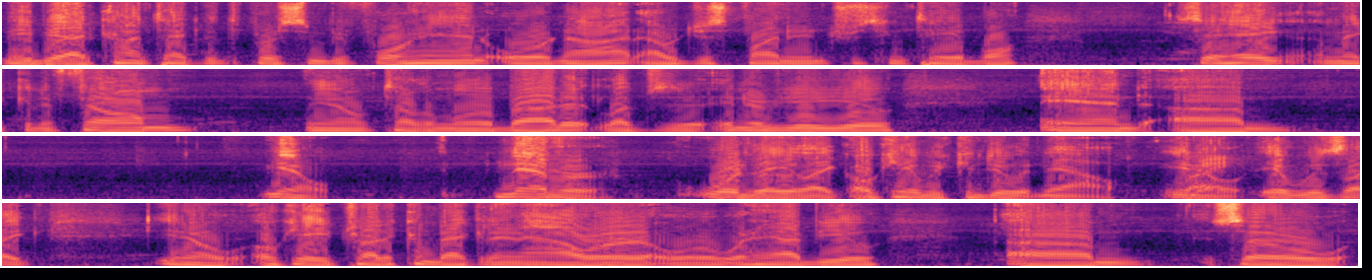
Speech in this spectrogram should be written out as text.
maybe I'd contacted the person beforehand or not. I would just find an interesting table, say, "Hey, I'm making a film. You know, tell them all about it. Love to interview you," and um, you know, never were they like, "Okay, we can do it now." You know, it was like, you know, okay, try to come back in an hour or what have you. Um, so.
